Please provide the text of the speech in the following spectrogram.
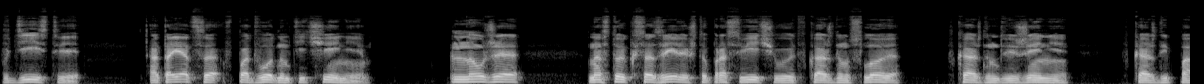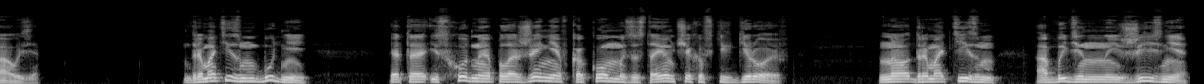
в действии, а таятся в подводном течении. Но уже настолько созрели, что просвечивают в каждом слове, в каждом движении, в каждой паузе. Драматизм будней Это исходное положение, в каком мы застаем чеховских героев. Но драматизм обыденной жизни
